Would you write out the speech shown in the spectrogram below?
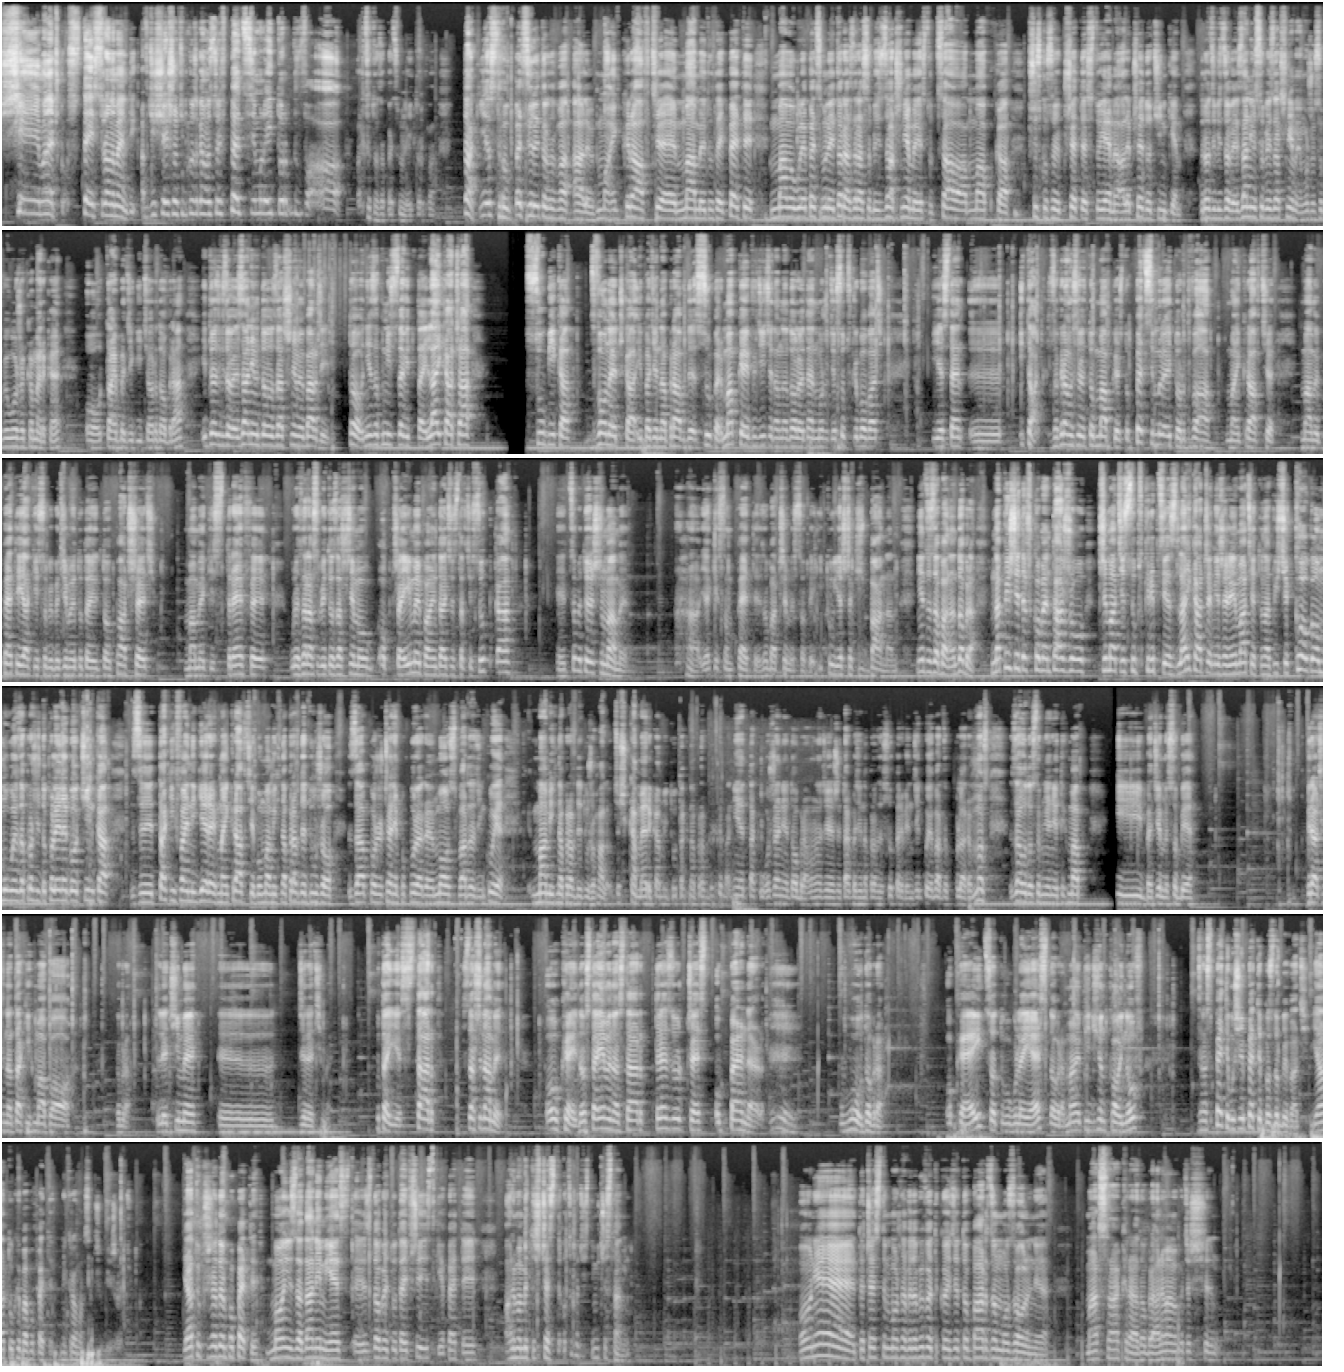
Siemaneczko, z tej strony Mandy, a w dzisiejszym odcinku zagramy sobie w Pet Simulator 2. Ale co to za Pet Simulator 2? Tak, jest to Pet Simulator 2, ale w Minecrafcie mamy tutaj pety, mamy w ogóle Pet Simulatora, zaraz sobie zaczniemy, jest tu cała mapka, wszystko sobie przetestujemy, ale przed odcinkiem, drodzy widzowie, zanim sobie zaczniemy, może sobie ułożę kamerkę, o tak będzie gicior, dobra. I drodzy widzowie, zanim to zaczniemy bardziej, to nie zapomnijcie zostawić tutaj lajkacza, subika, dzwoneczka i będzie naprawdę super. Mapkę, jak widzicie tam na dole, ten możecie subskrybować. Jest ten. Yy, I tak, zagramy sobie tą mapkę. Jest to Pet Simulator 2 w Minecrafcie. Mamy pety jakieś, sobie będziemy tutaj to patrzeć. Mamy jakieś strefy. Ogóle zaraz sobie to zaczniemy, ob- obczaimy. Pamiętajcie, zostawcie subka. Yy, co my tu jeszcze mamy? Aha, jakie są pety, zobaczymy sobie. I tu jeszcze jakiś banan. Nie to za banan. Dobra, napiszcie też w komentarzu, czy macie subskrypcję z lajkaczem. Jeżeli macie, to napiszcie, kogo mógłbym zaprosić do kolejnego odcinka z takich fajnych gierek w Minecrafcie, bo mam ich naprawdę dużo. Za pożyczenie Popular Moss, bardzo dziękuję. Mam ich naprawdę dużo. Halo, coś kamerka mi tu tak naprawdę chyba nie, tak ułożenie. Dobra, mam nadzieję, że tak będzie naprawdę super, więc dziękuję bardzo Popular Moss za udostępnienie tych map i będziemy sobie grać na takich mapach. Dobra, lecimy. Yy, gdzie lecimy? Tutaj jest start. Zaczynamy. Okej, dostajemy na start Treasure Chest Opener. Wow, dobra. Okej, co tu w ogóle jest? Dobra, mamy 50 coinów. Zaraz pety, musimy pety pozdobywać. Ja tu chyba po pety. Mikrofon sobie przybliżać. Ja tu przyszedłem po pety. Moim zadaniem jest y, zdobyć tutaj wszystkie pety. Ale mamy też czesty. O co chodzi z tymi czestami? O nie, te czesty można wydobywać, tylko idzie to bardzo mozolnie. Masakra, dobra, ale mamy chociaż 7...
